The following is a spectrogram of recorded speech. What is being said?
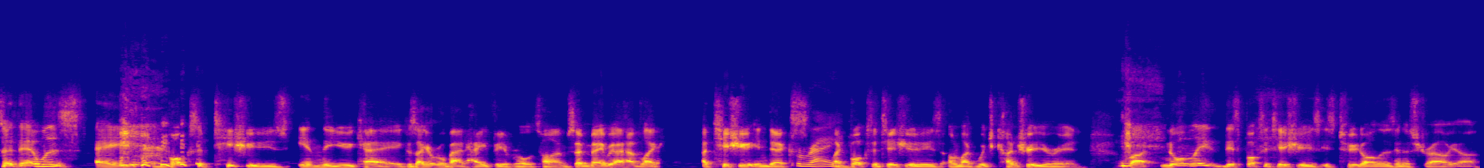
So there was a box of tissues in the UK because I get real bad hay fever all the time. So maybe I have like a tissue index, Right. like box of tissues on like which country you're in. But normally this box of tissues is two dollars in Australia,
